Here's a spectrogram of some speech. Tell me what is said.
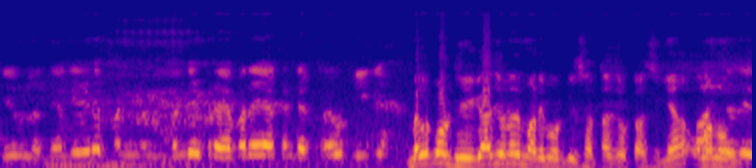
ਸੇਵ ਲੱਦਿਆ ਕਿ ਜਿਹੜੇ ਬੰ- ਬੰਦੇ ਡਰਾਈਵਰ ਹੈ ਜਾਂ ਕੰਡਕਟਰ ਹੈ ਉਹ ਠੀਕ ਹੈ ਬਿਲਕੁਲ ਠੀਕ ਆ ਜੀ ਉਹਨਾਂ ਦੀ ਮਾੜੀ ਮੋਟੀ ਸੱਟਾਂ ਚੋਟਾਂ ਸੀਗੀਆਂ ਉਹਨਾਂ ਨੂੰ ਪੰਜ ਦੇ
